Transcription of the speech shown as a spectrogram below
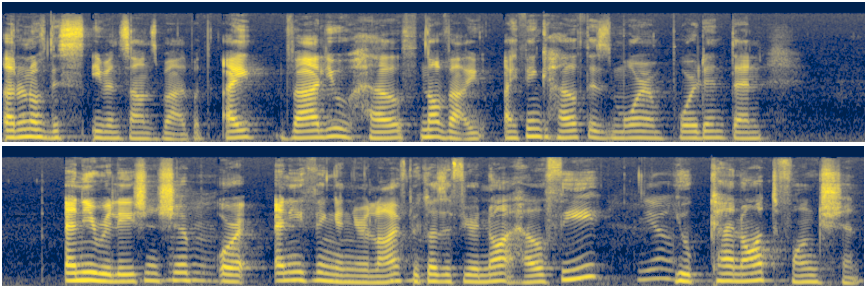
i don't know if this even sounds bad but i value health not value i think health is more important than any relationship Mhm. or anything in your life Mhm. because if you're not healthy yeah you cannot function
